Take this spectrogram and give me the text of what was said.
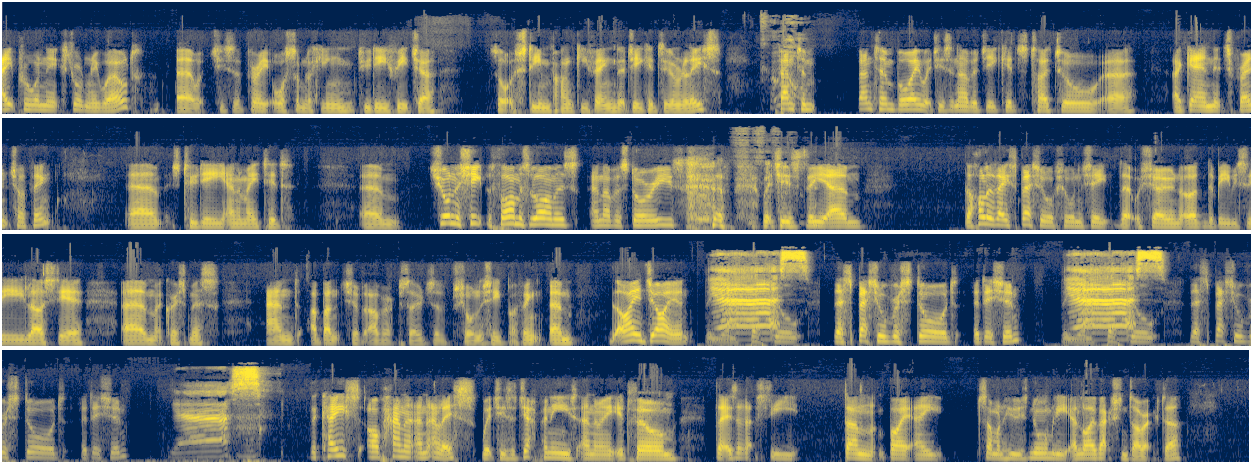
April in the Extraordinary World, uh, which is a very awesome looking 2D feature, sort of steampunky thing that G Kids are going to release. Cool. Phantom Phantom Boy, which is another G Kids title. Uh, again, it's French, I think. Um, it's 2D animated. Um, Shaun the Sheep, the Farmer's Llamas, and Other Stories, which is the um, the holiday special of Shaun the Sheep that was shown on the BBC last year um, at Christmas, and a bunch of other episodes of Shaun the Sheep. I think um, the Iron Giant, the um, Yes. special, their special restored edition, the um, special Yes. their special restored edition. Yes. The Case of Hana and Alice, which is a Japanese animated film that is actually done by a someone who is normally a live action director,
